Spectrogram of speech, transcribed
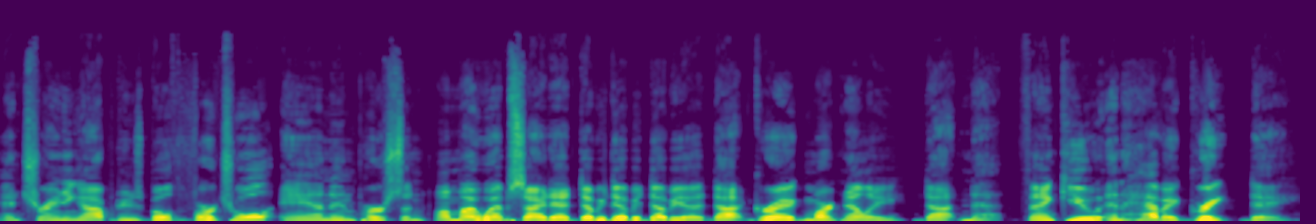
and training opportunities, both virtual and in person, on my website at www.gregmartinelli.net. Thank you and have a great day.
